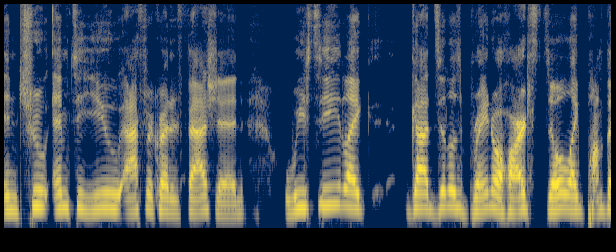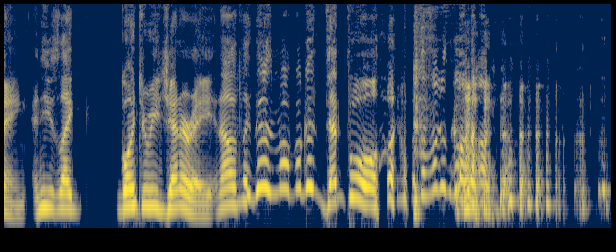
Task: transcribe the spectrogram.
in true MCU after credit fashion, we see like Godzilla's brain or heart still like pumping, and he's like going to regenerate. And I was like, this motherfucker's Deadpool. like, what the fuck is going on?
